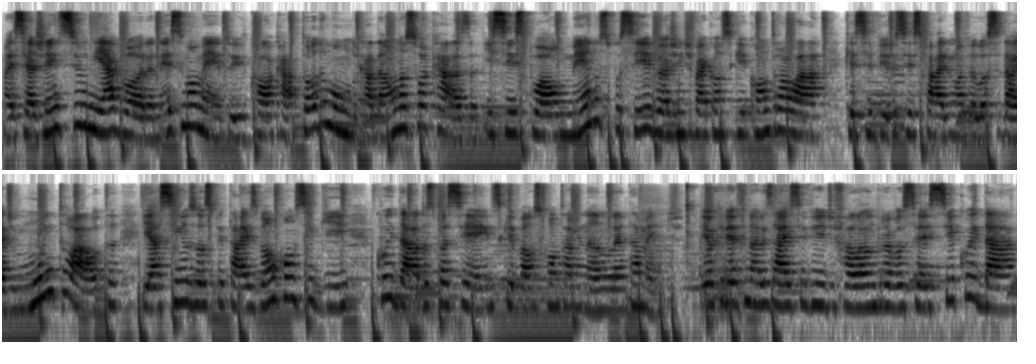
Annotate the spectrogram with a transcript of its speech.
Mas se a gente se unir agora, nesse momento, e colocar todo mundo, cada um na sua casa, e se expor ao menos possível, a gente vai conseguir controlar que esse vírus se espalhe numa velocidade muito alta e assim os hospitais vão conseguir cuidar dos pacientes que vão se contaminando lentamente. Eu queria finalizar esse vídeo falando para você se cuidar,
